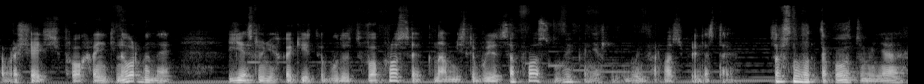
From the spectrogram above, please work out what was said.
обращайтесь в правоохранительные органы. Если у них какие-то будут вопросы к нам, если будет запрос, мы, конечно, любую информацию предоставим. Собственно, вот такой вот у меня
